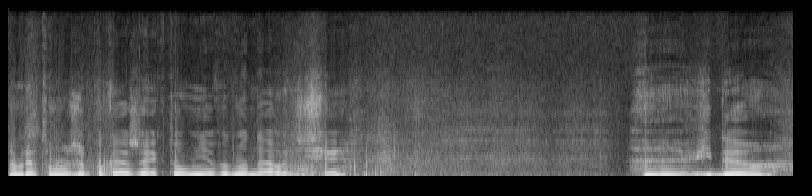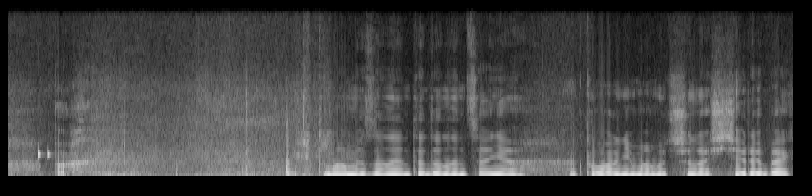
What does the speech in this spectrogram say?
Dobra, to może pokażę jak to u mnie wyglądało dzisiaj. E, Wideo, pach. Tu mamy zanętę do nęcenia. Aktualnie mamy 13 rybek.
